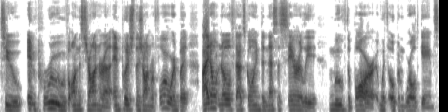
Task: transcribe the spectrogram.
to improve on this genre and push the genre forward. But I don't know if that's going to necessarily move the bar with open world games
